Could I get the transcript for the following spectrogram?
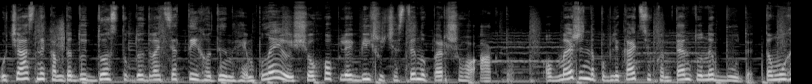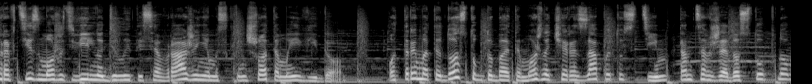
Учасникам дадуть доступ до 20 годин геймплею, що охоплює більшу частину першого акту. Обмежень на публікацію контенту не буде, тому гравці зможуть вільно ділитися враженнями, скріншотами і відео. Отримати доступ до бети можна через запит у Steam, там це вже доступно,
